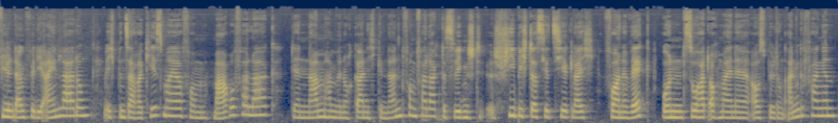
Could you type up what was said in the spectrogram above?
Vielen Dank für die Einladung. Ich bin Sarah Käsmeier vom Maro Verlag. Den Namen haben wir noch gar nicht genannt vom Verlag, deswegen schiebe ich das jetzt hier gleich vorne weg. Und so hat auch meine Ausbildung angefangen.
